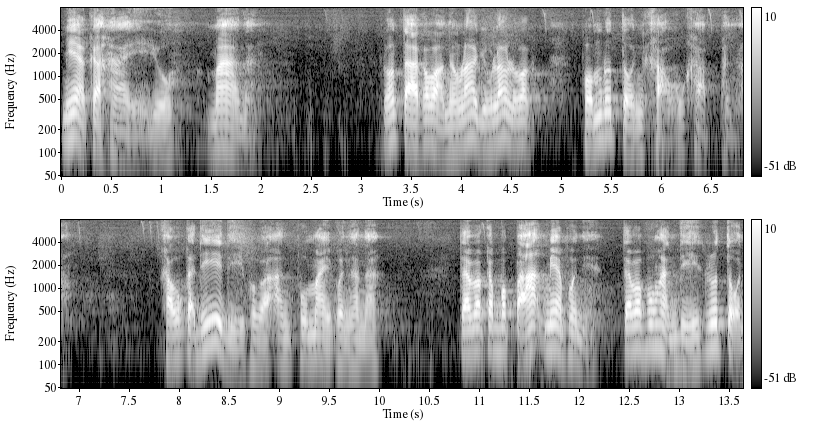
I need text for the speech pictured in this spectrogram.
เมียก็ให้อยู่มาน่ะหลวงตาก็ว่าน้องเล่าอยู่เล่าหรือว่า ผมรู้ตนเขาครับพันว่า เขาก็ดีดีเพราะว่าอันผู้ใหม่เพิ่นนะแต่ว่ากระบปะเมียเพิ่นนี่แต่ว่าผู้หันดีรู้ตน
